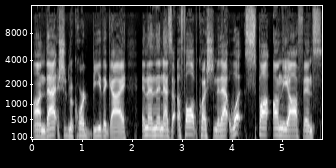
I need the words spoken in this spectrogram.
on that. Should McCord be the guy? And then, then as a follow up question to that, what spot on the offense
